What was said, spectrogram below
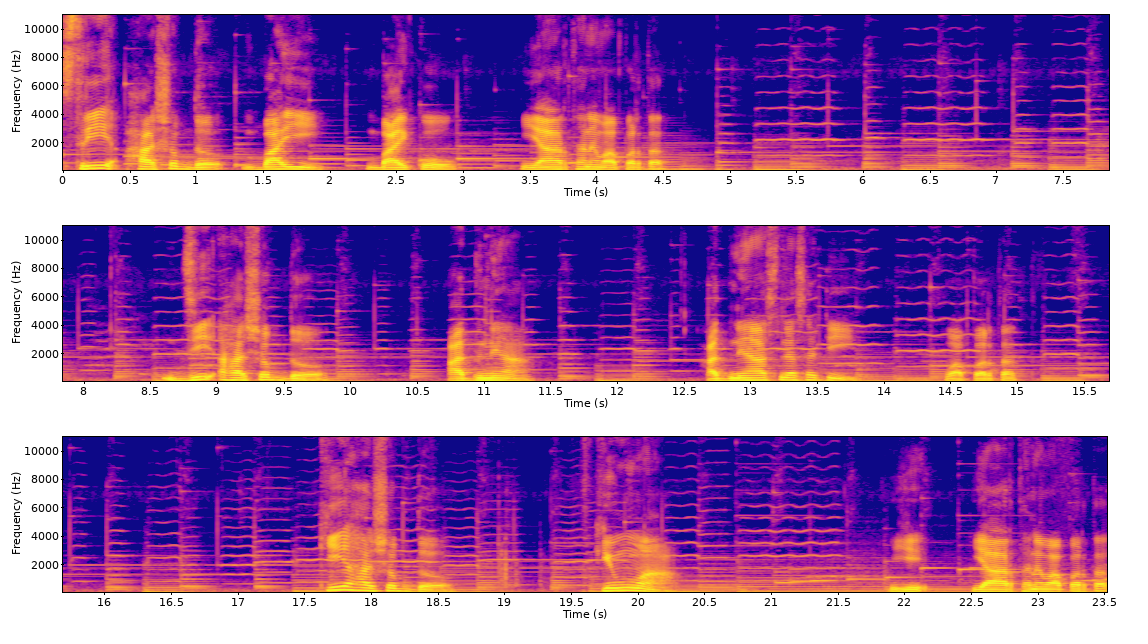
स्त्री हा शब्द बाई बायको या अर्थाने वापरतात. जी हा शब्द आज्ञा आज्ञा असण्यासाठी वापरतात. की हा शब्द किंवा ये या अर्थाने वापरतात.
